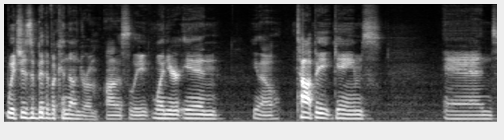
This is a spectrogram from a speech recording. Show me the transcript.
Which is a bit of a conundrum, honestly, when you're in, you know, top eight games, and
